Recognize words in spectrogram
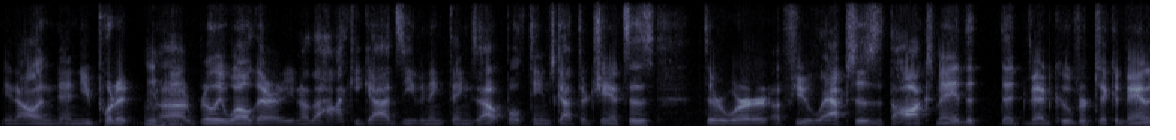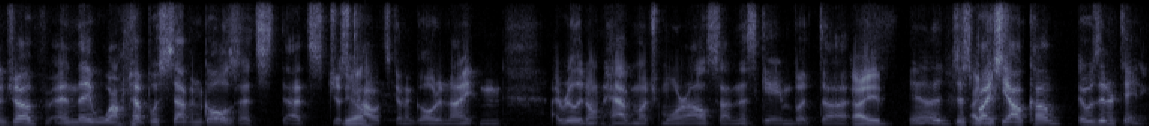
you know, and, and you put it uh, mm-hmm. uh, really well there. You know, the hockey gods evening things out. Both teams got their chances. There were a few lapses that the Hawks made that, that Vancouver took advantage of, and they wound up with seven goals. That's that's just yeah. how it's going to go tonight. And I really don't have much more else on this game, but uh, I yeah, despite I just, the outcome, it was entertaining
